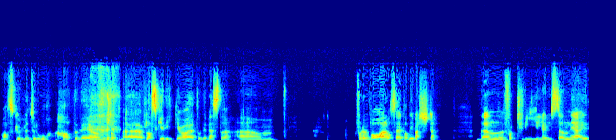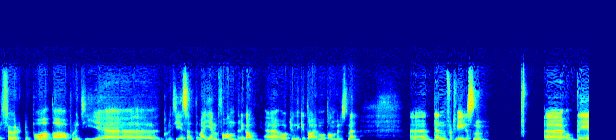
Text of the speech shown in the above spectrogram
Man skulle tro at det å bli slått med flasker ikke var et av de beste. Um, for det var også et av de verste. Den fortvilelsen jeg følte på da politiet, politiet sendte meg hjem for andre gang eh, og kunne ikke ta imot anmeldelsen min. Eh, den fortvilelsen eh, og det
